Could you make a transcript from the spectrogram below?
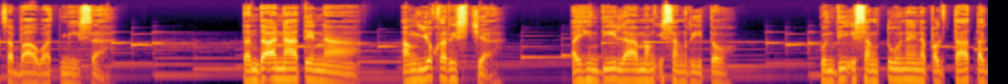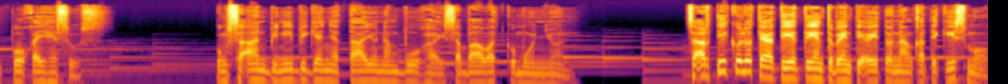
sa bawat misa, tandaan natin na ang Eukaristya ay hindi lamang isang rito, kundi isang tunay na pagtatagpo kay Jesus, kung saan binibigyan niya tayo ng buhay sa bawat komunyon. Sa Artikulo 33-28 ng Katekismo,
